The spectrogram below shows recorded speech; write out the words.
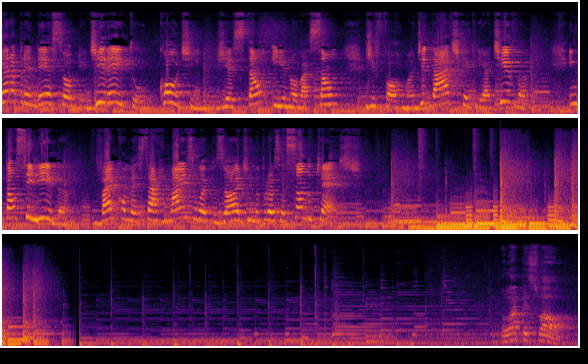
aprender sobre direito, coaching, gestão e inovação de forma didática e criativa? Então se liga, vai começar mais um episódio no Processando Cast. Olá pessoal,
